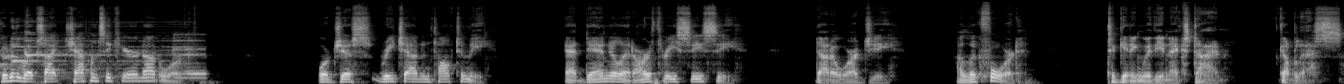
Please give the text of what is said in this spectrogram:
go to the website chaplaincycare.org or just reach out and talk to me at daniel at r3cc.org. I look forward to getting with you next time. God bless.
